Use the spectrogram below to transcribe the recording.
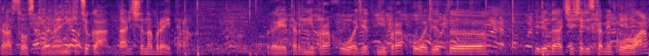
Красовский на Никитюка. Дальше на Брейтера. Брейтер не проходит, не проходит э, передача через Хомякова.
